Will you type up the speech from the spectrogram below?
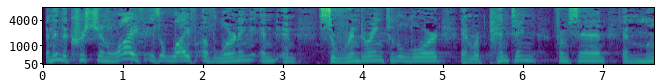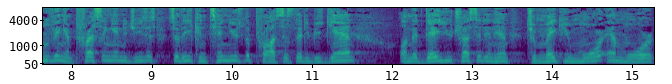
And then the Christian life is a life of learning and, and surrendering to the Lord and repenting from sin and moving and pressing into Jesus so that he continues the process that he began on the day you trusted in Him to make you more and more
